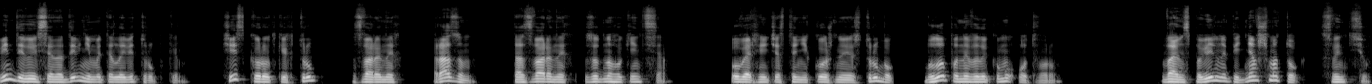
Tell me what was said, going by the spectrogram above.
Він дивився на дивні металеві трубки, шість коротких труб, зварених разом та зварених з одного кінця. У верхній частині кожної з трубок було по невеликому отвору. Ваймс повільно підняв шматок свинцю.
